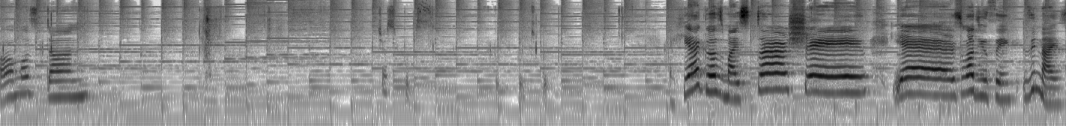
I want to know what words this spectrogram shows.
almost done just put here goes my star shape. Yes, what do you think? Is it nice?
